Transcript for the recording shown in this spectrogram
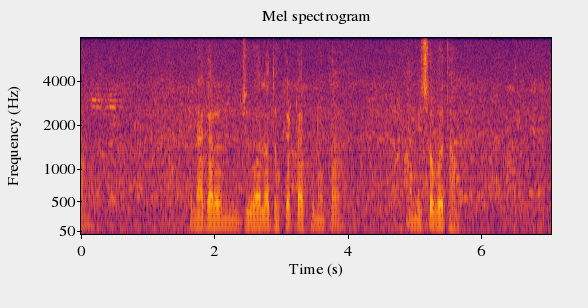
विनाकारण जीवाला धोक्यात टाकू नका. आम्ही सोबत आहोत.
